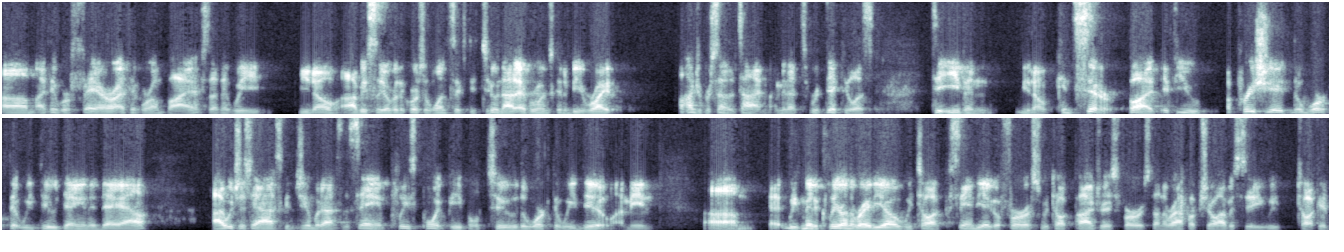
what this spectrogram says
Um, I think we're fair. I think we're unbiased. I think we, you know, obviously over the course of 162, not everyone's going to be right 100% of the time. I mean, that's ridiculous to even, you know, consider. But if you appreciate the work that we do day in and day out, I would just ask, and Jim would ask the same, please point people to the work that we do. I mean, um, we've made it clear on the radio. We talk San Diego first. We talk Padres first. On the wrap up show, obviously, we talk it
